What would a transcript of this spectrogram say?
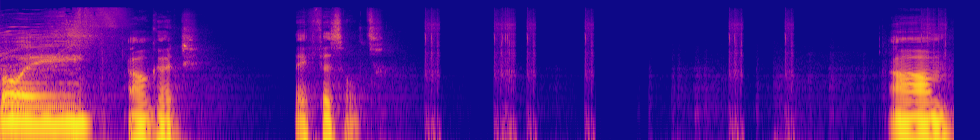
Boy. Oh, good. They fizzled. Um,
